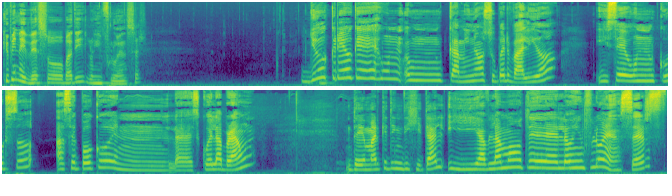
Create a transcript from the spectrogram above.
¿Qué opináis de eso, Pati, los influencers? Yo creo que es un, un camino súper válido. Hice un curso hace poco en la escuela Brown de marketing digital y hablamos de los influencers.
